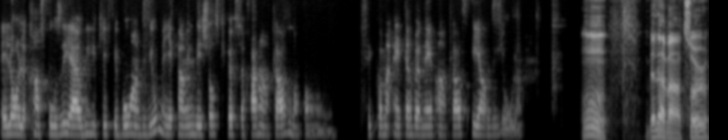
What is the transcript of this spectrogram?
Et là, on l'a transposé à oui, OK, c'est beau en visio, mais il y a quand même des choses qui peuvent se faire en classe. Donc, on c'est comment intervenir en classe et en visio. Là. Hum, belle aventure.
